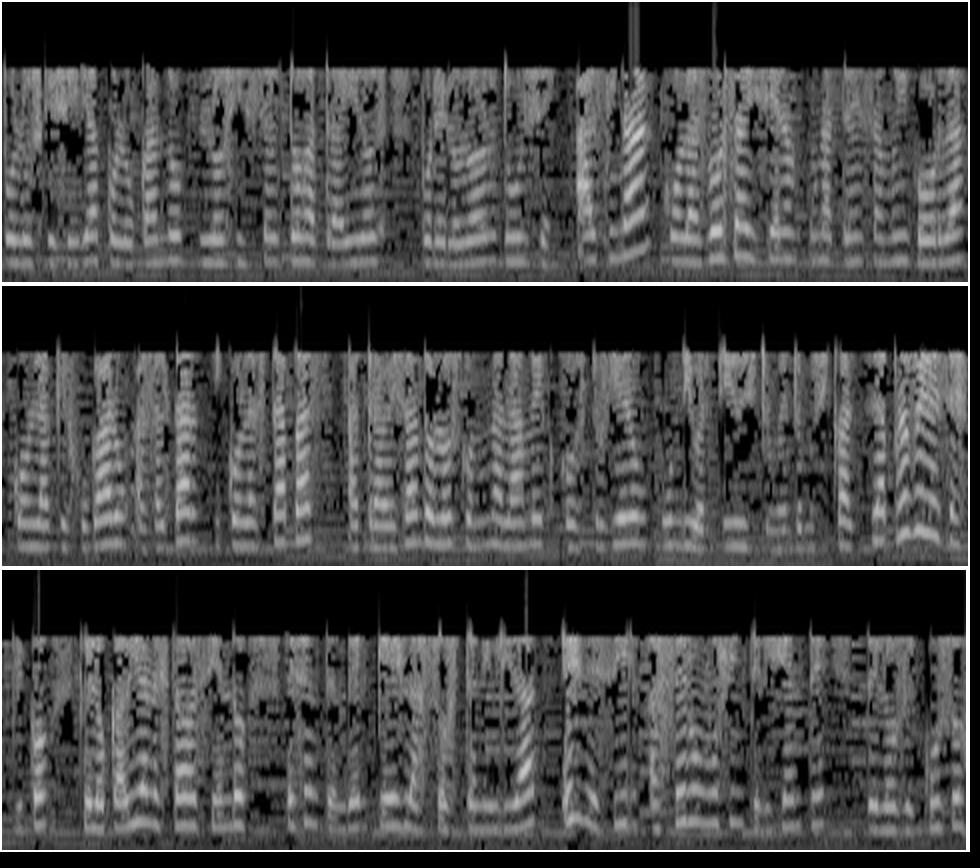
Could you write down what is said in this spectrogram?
por los que se iría colocando los insectos atraídos por el olor dulce. Al final, con las bolsas hicieron una trenza muy gorda con la que jugaron a saltar y con las tapas atravesándolos con un alambre construyeron un divertido instrumento musical. La profe les explicó que lo que habían estado haciendo es entender qué es la sostenibilidad, es decir, hacer un uso inteligente de los recursos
